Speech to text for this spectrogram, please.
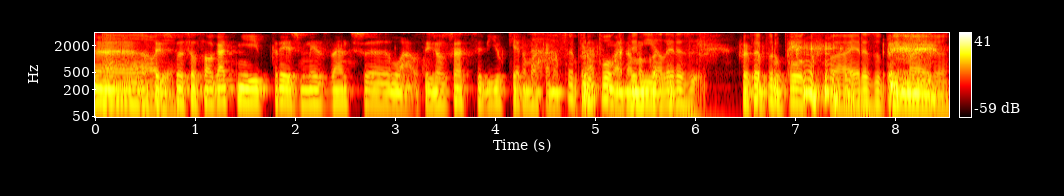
Uh, ah, ou seja, o Sebastião Salgado tinha ido três meses antes uh, lá. Ou seja, ele já sabia o que era uma câmara ah, fotográfica. Foi por pouco, Daniel. Coisa... Eras... Foi, foi por, pouco, pá, eras o primeiro.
